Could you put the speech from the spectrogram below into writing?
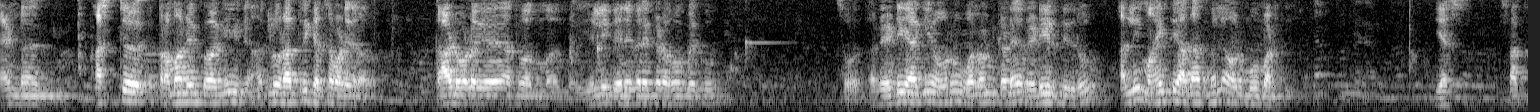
ಆ್ಯಂಡ್ ಅಷ್ಟು ಪ್ರಾಮಾಣಿಕವಾಗಿ ಹಗಲು ರಾತ್ರಿ ಕೆಲಸ ಮಾಡಿದ್ರು ಅವರು. ಕಾರ್ಡ್ ಒಳಗೆ ಅಥವಾ ಎಲ್ಲಿ ಬೇರೆ ಬೇರೆ ಕಡೆ ಹೋಗಬೇಕು. ಸೊ ರೆಡಿಯಾಗಿ ಅವರು ಒಂದೊಂದು ಕಡೆ ರೆಡಿ ಇರ್ತಿದ್ರು. ಅಲ್ಲಿ ಮಾಹಿತಿ ಆದಾದ್ಮೇಲೆ ಅವರು ಮೂವ್ ಮಾಡ್ತಿದ್ರು. ಎಸ್ ಸಾಕು.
